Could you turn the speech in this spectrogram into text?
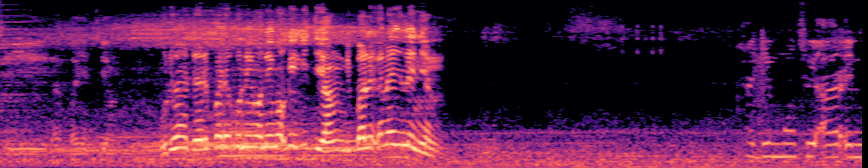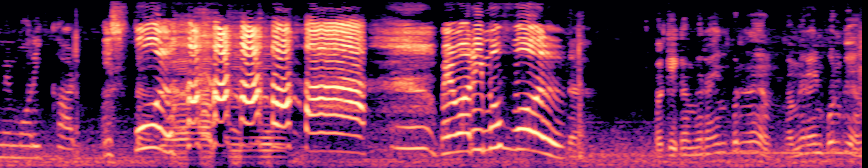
si apa ya yang udah daripada kau nengok-nengok kayak gitu yang dibalikkan aja lain yang. HD movie are in memory card. Is full. memorimu full. Pakai kamera handphone lah yang kamera handphoneku yang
